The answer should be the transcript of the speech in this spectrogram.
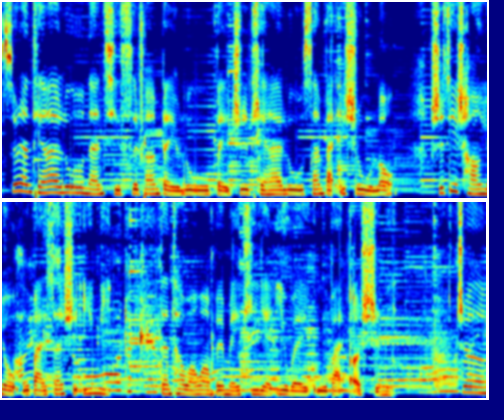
虽然田爱路南起四川北路，北至田爱路三百一十五弄，实际长有五百三十一米，但它往往被媒体演绎为五百二十米，这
